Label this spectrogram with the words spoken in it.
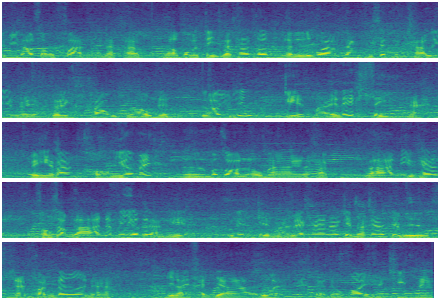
จะมีเล้าสองฝั่งนะครับเล้าปกติแล้วถ้าเพิ่มเงินหรือว่านั่งวิเศษเอ็ดคาร์หรือยังไงเดี๋ยวมันจะได้เข้าอีกเล้าหนึ่งเล้าอยู่ที่เกตหมายเลข4นะเป็นไงบ้างของเยอะไหมเออเมื่อก่อนเรามานะครับร้านมีอยู่แค่สองสามร้านน่ะไม่เยอะขนาดนี้ตรงนี้เกตหมายเลขห้าหน้าเกตหมายเลขห้าจะมี snack corner นะฮะ มีร้านขายยาด้วย แต่เดี๋ยวพ่อเอ๋คิดนะ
